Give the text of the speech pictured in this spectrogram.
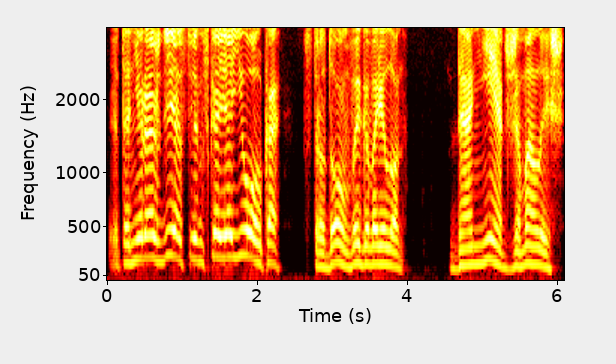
«Это не рождественская елка, с трудом выговорил он. «Да нет же, малыш!»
